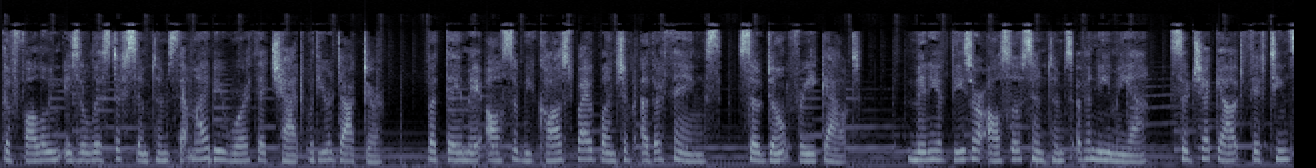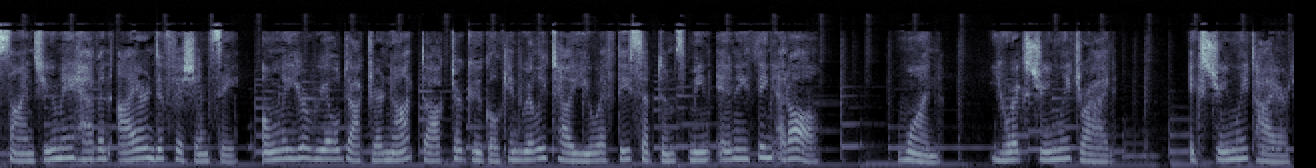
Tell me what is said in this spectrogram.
The following is a list of symptoms that might be worth a chat with your doctor. But they may also be caused by a bunch of other things, so don't freak out. Many of these are also symptoms of anemia, so check out 15 signs you may have an iron deficiency. Only your real doctor, not Dr. Google, can really tell you if these symptoms mean anything at all. 1. You're extremely dried. Extremely tired.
